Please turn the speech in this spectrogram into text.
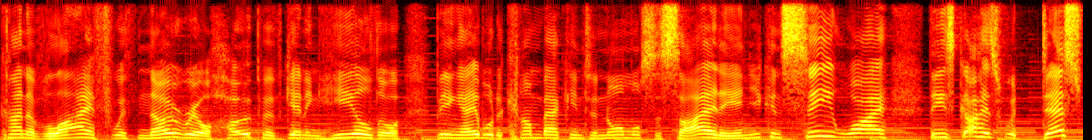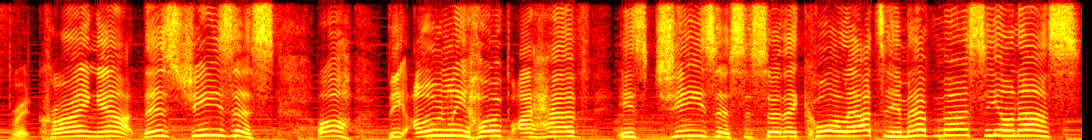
kind of life with no real hope of getting healed or being able to come back into normal society. And you can see why these guys were desperate, crying out, There's Jesus! Oh, the only hope I have is Jesus. And so they call out to him, Have mercy on us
